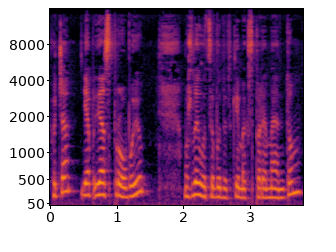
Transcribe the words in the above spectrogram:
Хоча я, я спробую, можливо, це буде таким експериментом.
